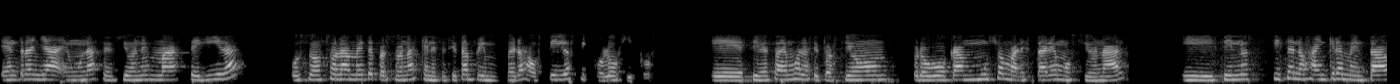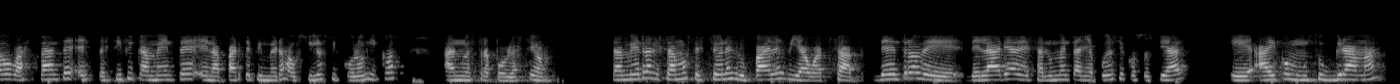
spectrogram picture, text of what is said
entran ya en unas sesiones más seguidas o son solamente personas que necesitan primeros auxilios psicológicos. Eh, si bien sabemos la situación provoca mucho malestar emocional y sí, nos, sí se nos ha incrementado bastante específicamente en la parte de primeros auxilios psicológicos a nuestra población. También realizamos sesiones grupales vía WhatsApp. Dentro de, del área de salud mental y apoyo psicosocial eh, hay como un subgrama,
